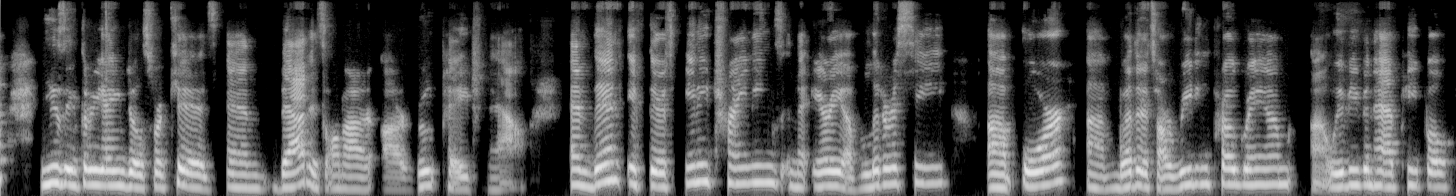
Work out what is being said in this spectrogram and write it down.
using Three Angels for Kids, and that is on our, our group page now. And then if there's any trainings in the area of literacy, um, or um, whether it's our reading program, uh, we've even had people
